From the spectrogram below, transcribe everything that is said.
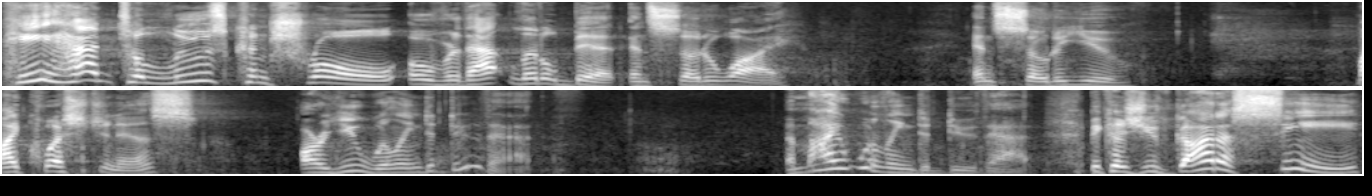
he had to lose control over that little bit, and so do I, and so do you. My question is are you willing to do that? Am I willing to do that? Because you've got to see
